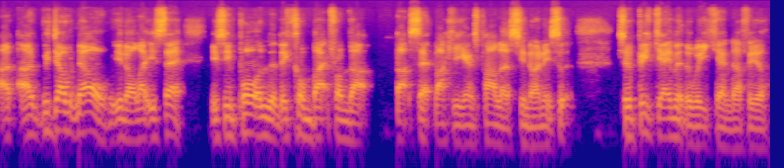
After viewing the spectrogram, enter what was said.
I, I, we don't know. You know, like you said, it's important that they come back from that that setback against Palace. You know, and it's a, it's a big game at the weekend. I feel.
